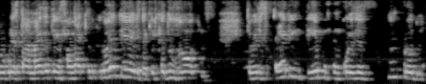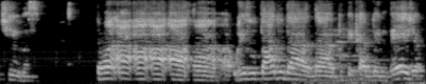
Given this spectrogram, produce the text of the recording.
ou prestar mais atenção daquilo que não é deles, daquilo que é dos outros. Então, eles perdem tempo com coisas improdutivas. Então, a, a, a, o resultado da, da, do pecado da inveja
